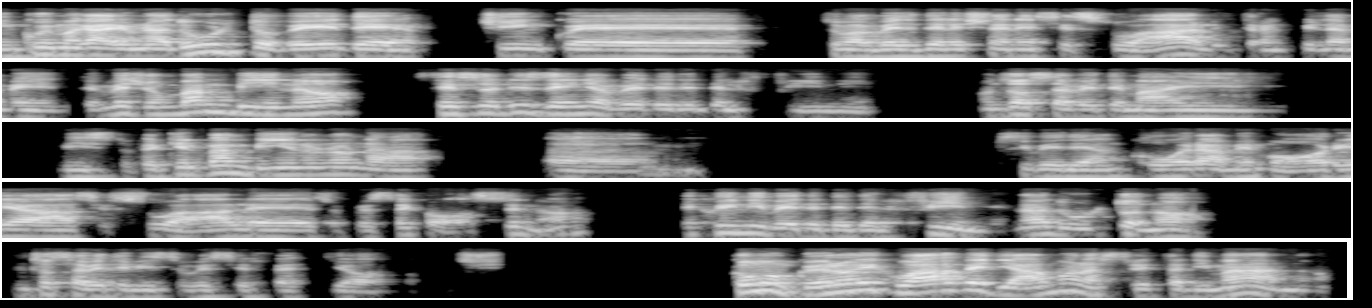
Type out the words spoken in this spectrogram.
in cui magari un adulto vede cinque, insomma, vede delle scene sessuali tranquillamente, invece un bambino, stesso disegno, vede dei delfini. Non so se avete mai visto, perché il bambino non ha, ehm, si vede ancora memoria sessuale su queste cose, no? E quindi vede dei delfini, l'adulto no. Non so se avete visto questi effetti ottici. Comunque noi qua vediamo una stretta di mano.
